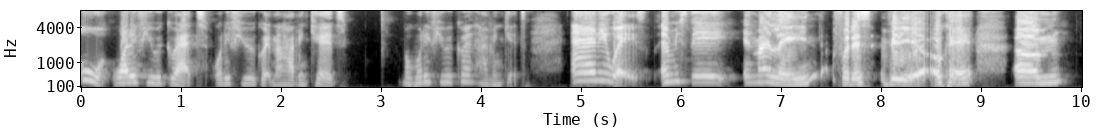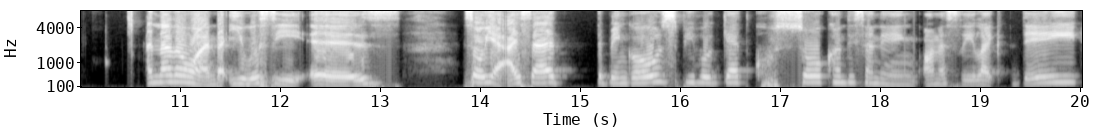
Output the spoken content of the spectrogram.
Oh, what if you regret? What if you regret not having kids? But what if you regret having kids? Anyways, let me stay in my lane for this video, okay? Um, another one that you will see is so yeah, I said the bingos, people get so condescending, honestly. Like they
